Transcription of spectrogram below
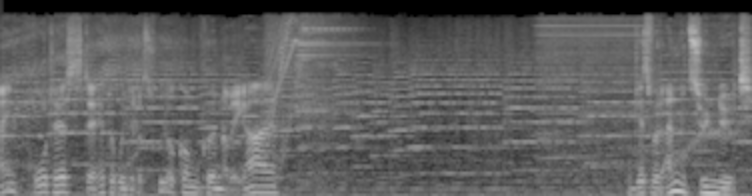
Ein Protest, der hätte ruhig etwas früher kommen können, aber egal. Und jetzt wird angezündet.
